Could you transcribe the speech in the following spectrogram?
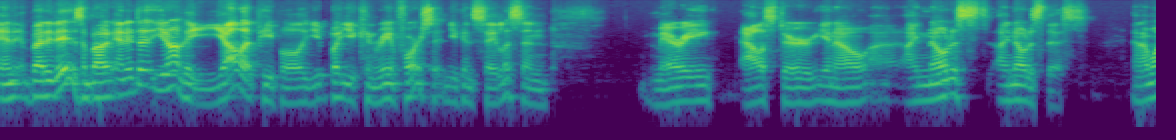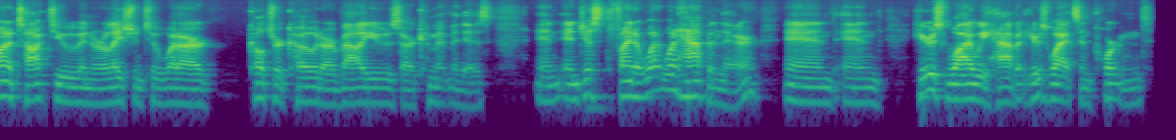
and but it is about, and it you don't have to yell at people, you, but you can reinforce it, and you can say, "Listen, Mary, Alistair, you know, I, noticed I noticed this, and I want to talk to you in relation to what our culture code, our values, our commitment is." and and just find out what what happened there and and here's why we have it here's why it's important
